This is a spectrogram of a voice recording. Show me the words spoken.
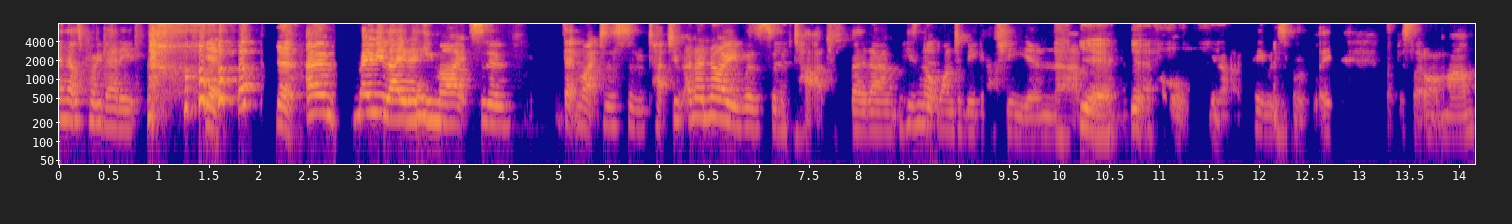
And that was probably about it. Yeah. Yeah. Um, maybe later he might sort of that might just sort of touch him. And I know he was sort of touched, but um, he's not one to be gushy and um, Yeah, yeah. or, you know, he was probably just like, oh, mom.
